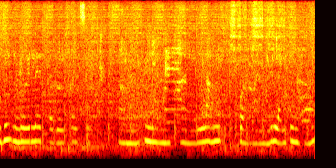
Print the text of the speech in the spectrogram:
இது எங்கள் வீட்டில் இருக்க வெஹிக்கல்ஸு எல்லாமே வந்து லைட்டிங் பண்ணி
